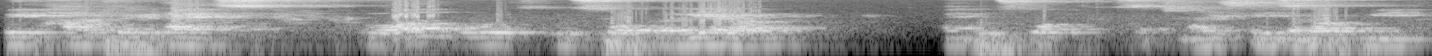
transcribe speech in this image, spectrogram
Big heartfelt thanks to all those who spoke earlier on and who spoke such nice things about me.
